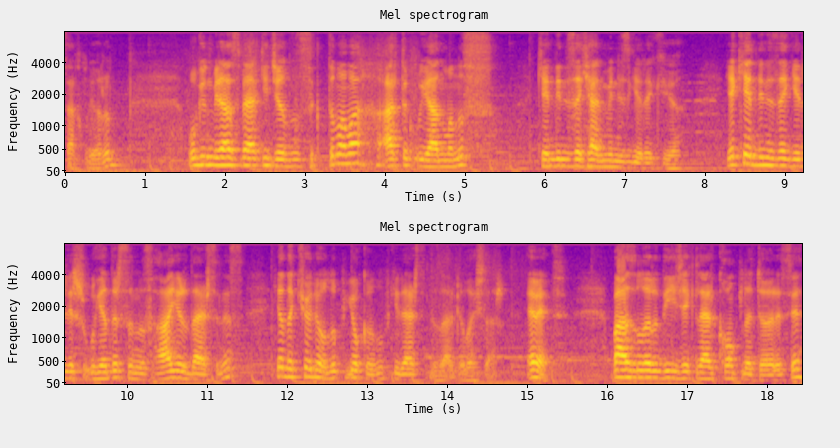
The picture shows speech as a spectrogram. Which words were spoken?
saklıyorum. Bugün biraz belki canını sıktım ama artık uyanmanız, kendinize gelmeniz gerekiyor. Ya kendinize gelir uyanırsınız, hayır dersiniz ya da köle olup yok olup gidersiniz arkadaşlar. Evet, bazıları diyecekler komple teorisi.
